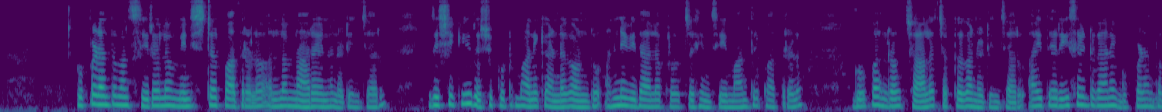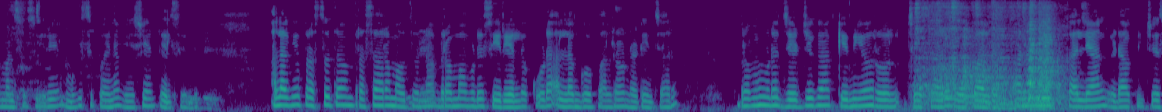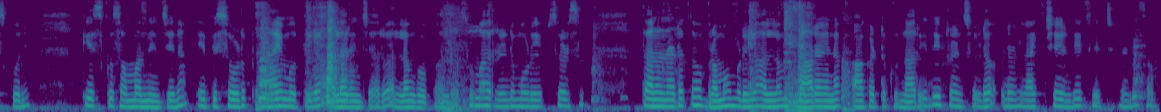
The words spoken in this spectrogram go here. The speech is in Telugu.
గుప్పడంత మనసు సీరియల్లో మినిస్టర్ పాత్రలో అల్లం నారాయణ నటించారు. రిషికి ఋషి కుటుంబానికి అండగా ఉంటూ అన్ని విధాలా ప్రోత్సహించి మంత్రి పాత్రలో గోపాలరావు చాలా చక్కగా నటించారు. అయితే రీసెంట్గానే గుప్పడంత మనసు సీరియల్ ముగిసిపోయిన విషయం తెలిసింది. అలాగే ప్రస్తుతం ప్రసారం అవుతున్న బ్రహ్మముడి సీరియల్లో కూడా అల్లం గోపాలరావు నటించారు. బ్రహ్మముడ జడ్జిగా కెమియో రోల్ చేశారు గోపాలరావు. అనన్య కళ్యాణ్ విడాకులు చేసుకొని కేసుకు సంబంధించిన ఎపిసోడ్ న్యాయమూర్తిగా అలరించారు అల్లం గోపాలరావు. సుమారు రెండు మూడు ఎపిసోడ్స్ తన నటతో బ్రహ్మముడిలో అల్లం నారాయణ ఆకట్టుకున్నారు. ఇది ఫ్రెండ్స్ వీడియో. లైక్ చేయండి షేర్ చేయండి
